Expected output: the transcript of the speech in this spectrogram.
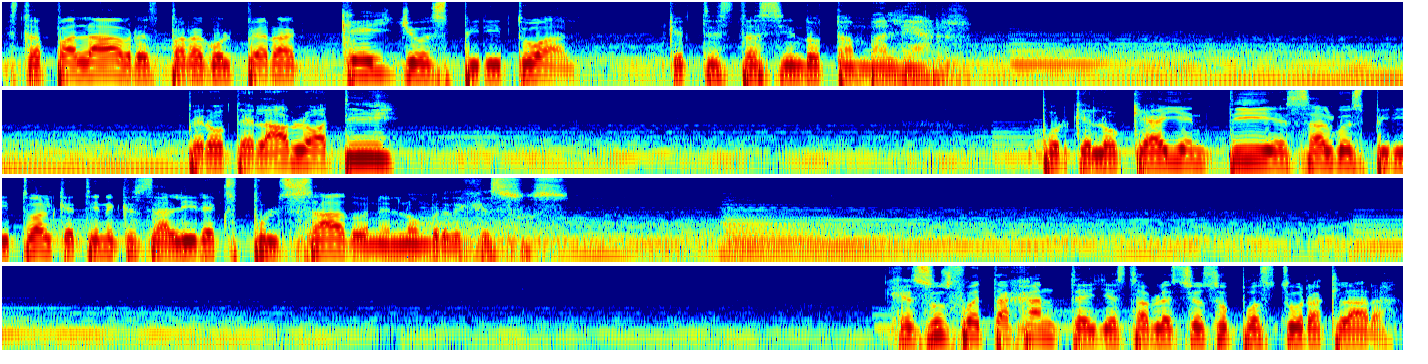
Esta palabra es para golpear aquello espiritual que te está haciendo tambalear pero te la hablo a ti. Porque lo que hay en ti es algo espiritual que tiene que salir expulsado en el nombre de Jesús. Jesús fue tajante y estableció su postura clara.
